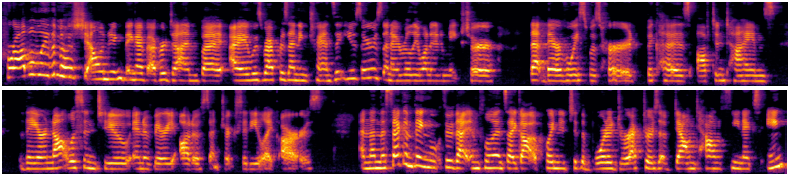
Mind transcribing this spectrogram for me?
probably the most challenging thing I've ever done, but I was representing transit users and I really wanted to make sure that their voice was heard because oftentimes they are not listened to in a very auto-centric city like ours. And then the second thing through that influence, I got appointed to the board of directors of Downtown Phoenix Inc.,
